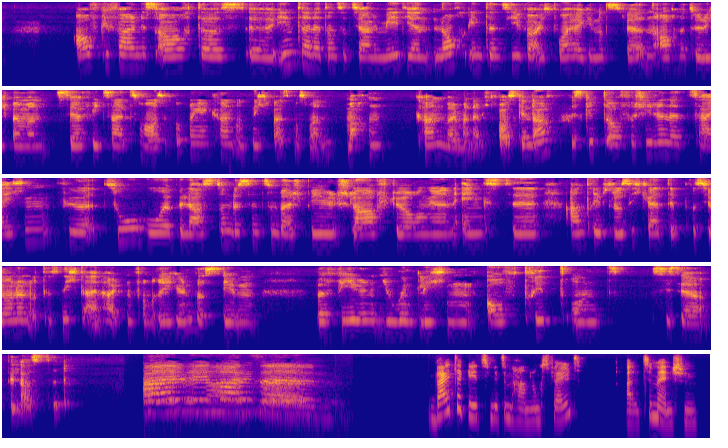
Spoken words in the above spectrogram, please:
Aufgefallen ist auch, dass äh, Internet und soziale Medien noch intensiver als vorher genutzt werden, auch natürlich, wenn man sehr viel Zeit zu Hause verbringen kann und nicht weiß, was man machen kann, weil man ja nicht rausgehen darf. Es gibt auch verschiedene Zeichen für zu hohe Belastung. Das sind zum Beispiel Schlafstörungen, Ängste, Antriebslosigkeit, Depressionen und das Nicht-Einhalten von Regeln, was eben bei vielen Jugendlichen auftritt und sie sehr belastet. Weiter geht's mit dem Handlungsfeld. alte Menschen.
